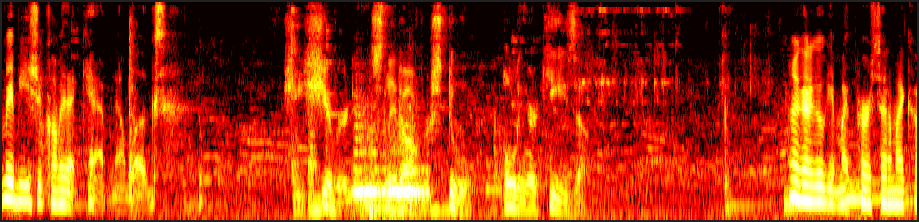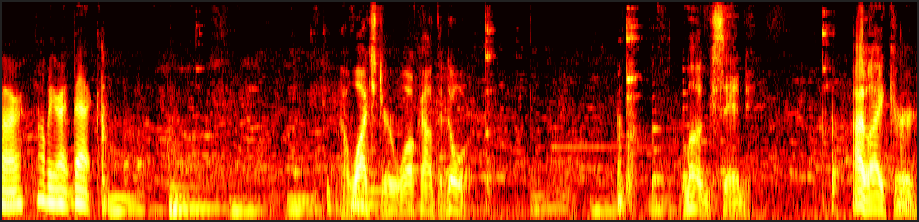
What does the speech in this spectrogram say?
maybe you should call me that cab now, Muggs. She shivered and slid off her stool, holding her keys up. I gotta go get my purse out of my car. I'll be right back. I watched her walk out the door. Muggs said, I like her.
